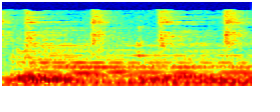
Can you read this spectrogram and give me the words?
Música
